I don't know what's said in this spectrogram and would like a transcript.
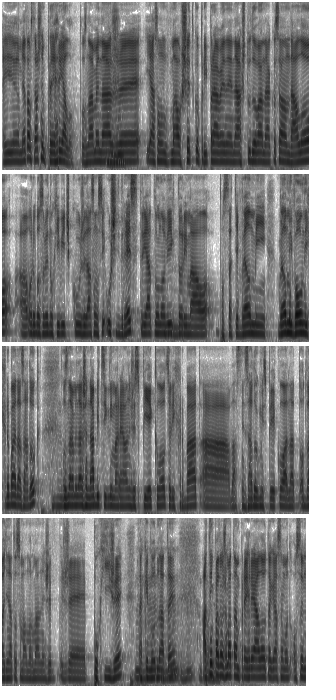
A, mňa tam strašne prehrialo. To znamená, mm-hmm. že ja som mal všetko pripravené, naštudované, ako sa len dalo a urobil som jednu chybičku, že dal som si ušiť dres triatlonový, mm-hmm. ktorý mal v podstate veľmi, veľmi voľný chrbát a zadok. Mm-hmm. To znamená, že na bicykli ma reálne že spieklo celý chrbát a vlastne zadok mi spieklo a na, o dva na to som mal normálne, že, že puchýže, mm-hmm, také vodnaté. Mm-hmm, a tým pádom, že ma tam prehrialo, tak ja som od 18.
